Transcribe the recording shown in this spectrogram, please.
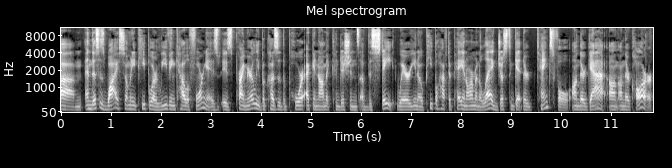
Um, and this is why so many people are leaving California is, is primarily because of the poor economic conditions of the state where, you know, people have to pay an arm and a leg just to get their tanks full on their gas on, on their car.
